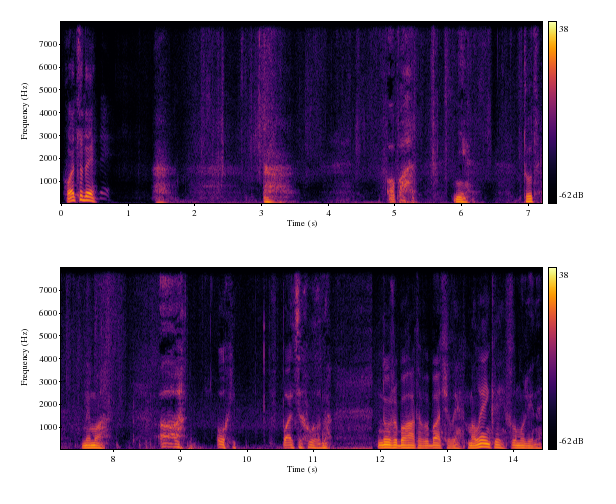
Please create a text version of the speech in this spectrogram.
Ходь сюди. Опа. Ні. Тут нема. О, ох, і в пальці холодно. Дуже багато ви бачили маленької фламуліни.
